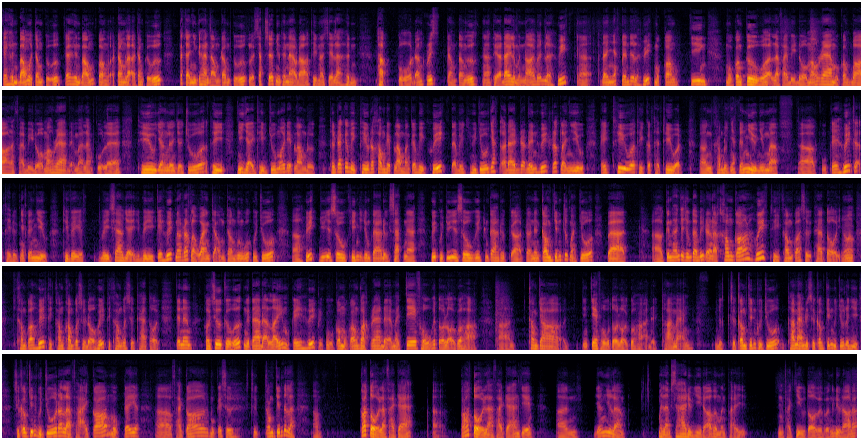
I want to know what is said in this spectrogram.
cái hình bóng ở trong cựu ước cái hình bóng còn ở trong là ở trong cựu ước. Tất cả những cái hành động trong cựu ước là sắp xếp như thế nào đó thì nó sẽ là hình thật của đấng Christ trong tân ước. Ha. thì ở đây là mình nói đến là huyết. À, đây nhắc đến đó là huyết một con chiên một con cừu là phải bị đổ máu ra một con bò là phải bị đổ máu ra để mà làm cụ lễ thiêu dâng lên cho Chúa. Thì như vậy thì Chúa mới đẹp lòng được. Thực ra cái việc thiêu nó không đẹp lòng bằng cái việc huyết tại vì Chúa nhắc ở đây đến huyết rất là nhiều. Cái thiêu thì có thể thiêu ở ờ, không được nhắc đến nhiều nhưng mà ờ, của cái huyết thì được nhắc đến nhiều. Thì vì vì sao vậy? Vì cái huyết nó rất là quan trọng trong vương quốc của Chúa. À, huyết Chúa Giêsu khiến cho chúng ta được sạch nè. Huyết của Chúa Giêsu khiến chúng ta được uh, trở nên công chính trước mặt Chúa và uh, kinh thánh cho chúng ta biết rằng là không có huyết thì không có sự tha tội, đúng không? Không có huyết thì không không có sự đổ huyết thì không có sự tha tội. Cho nên hồi xưa cựu ước người ta đã lấy một cái huyết của con một con vật ra để mà che phủ cái tội lỗi của họ, à, không cho che phủ tội lỗi của họ để thỏa mãn được sự công chính của Chúa. Thỏa mãn được sự công chính của Chúa là gì? Sự công chính của Chúa đó là phải có một cái uh, phải có một cái sự sự công chính tức là uh, có tội là phải trả. Uh, có tội là phải trả anh chị em. Uh, giống như là mình làm sai điều gì đó và mình phải mình phải chịu tội về vấn cái điều đó đó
